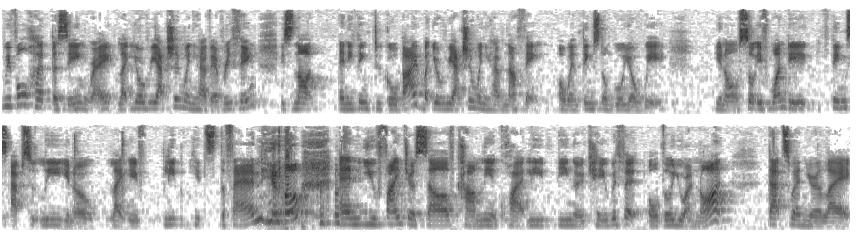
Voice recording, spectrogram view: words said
we've all heard the saying right like your reaction when you have everything is not anything to go by but your reaction when you have nothing or when things don't go your way you know so if one day things absolutely you know like if bleep hits the fan you know and you find yourself calmly and quietly being okay with it although you are not that's when you're like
